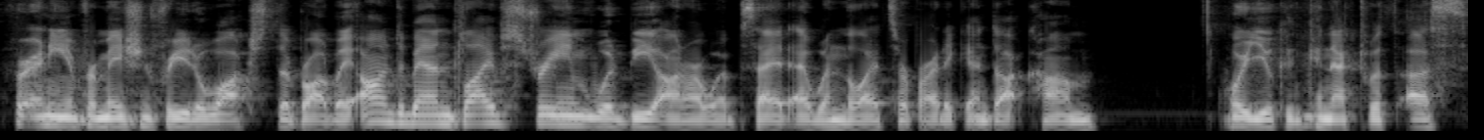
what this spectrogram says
for any information for you to watch the Broadway on demand live stream would be on our website at whenthelightsarebrightagain.com where you can connect with us.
